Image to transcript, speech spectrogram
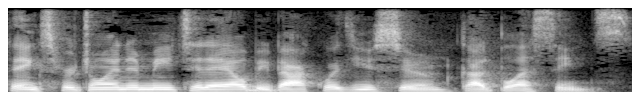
Thanks for joining me today. I'll be back with you soon. God blessings.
